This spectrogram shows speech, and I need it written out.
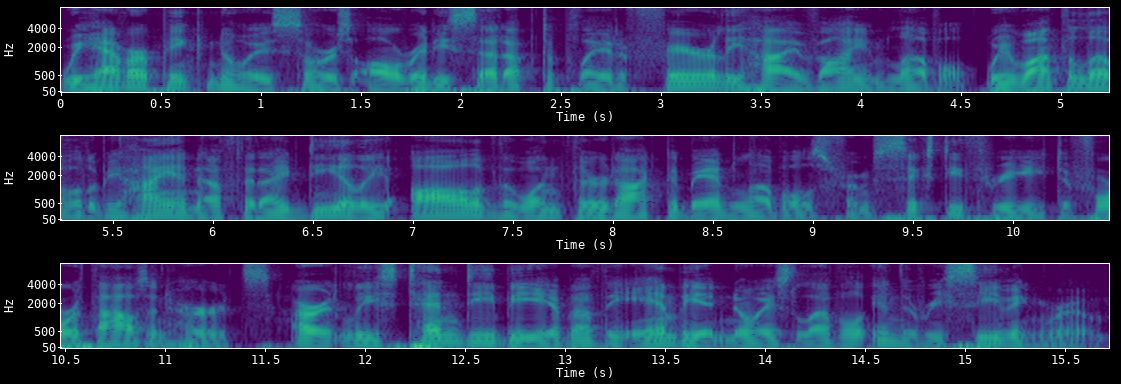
We have our pink noise source already set up to play at a fairly high volume level. We want the level to be high enough that ideally all of the one-third octave band levels from 63 to 4000 Hz are at least 10 dB above the ambient noise level in the receiving room.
